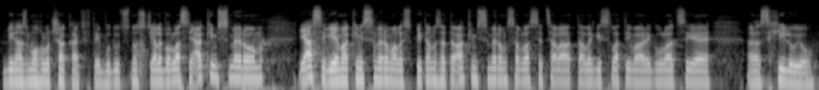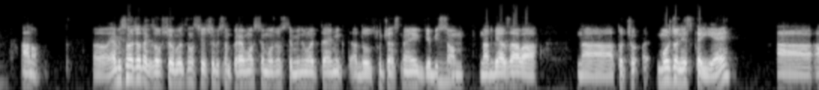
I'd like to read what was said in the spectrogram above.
by nás mohlo čakať v tej budúcnosti, alebo vlastne akým smerom, ja si viem akým smerom, ale spýtam sa to, akým smerom sa vlastne celá tá legislatíva a regulácie uh, schýľujú. Áno, ja by som začal tak zo všeobecnosti, ešte by som premostil možno z tej minulé témy a do súčasnej, kde by mhm. som nadviazala na to, čo možno dneska je, a, a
